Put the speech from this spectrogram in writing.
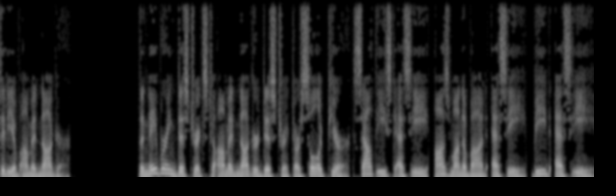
city of Ahmednagar. The neighbouring districts to Ahmednagar district are Solapur Southeast SE, Osmanabad SE, Beed SE,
